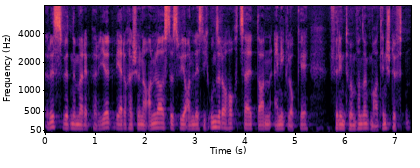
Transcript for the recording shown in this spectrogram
Riss, wird nicht mehr repariert, wäre doch ein schöner Anlass, dass wir anlässlich unserer Hochzeit dann eine Glocke für den Turm von St. Martin stiften.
